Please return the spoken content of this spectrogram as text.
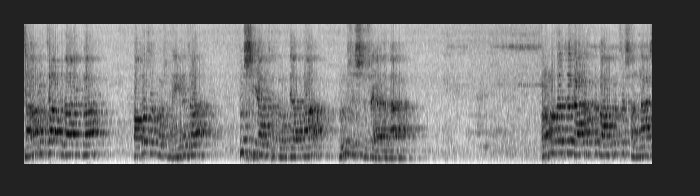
সাহাবিচ্ছা প্রদানিকা কপসক সমেনজা তুষ্যাম সতোদ্যাত্মা গুরু শিষ্য সহায়তা ব্রহ্মচর্য গারস্থ বামপুরুষ সন্ন্যাস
